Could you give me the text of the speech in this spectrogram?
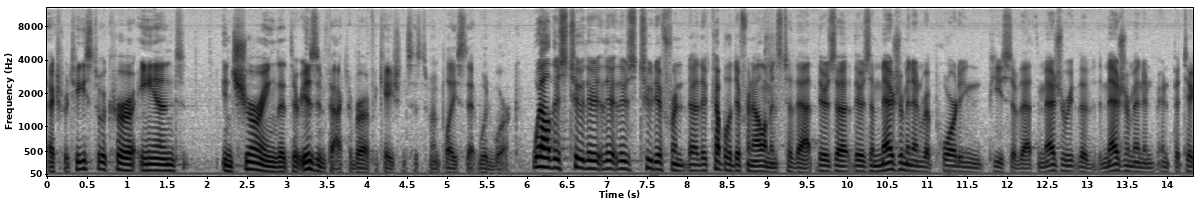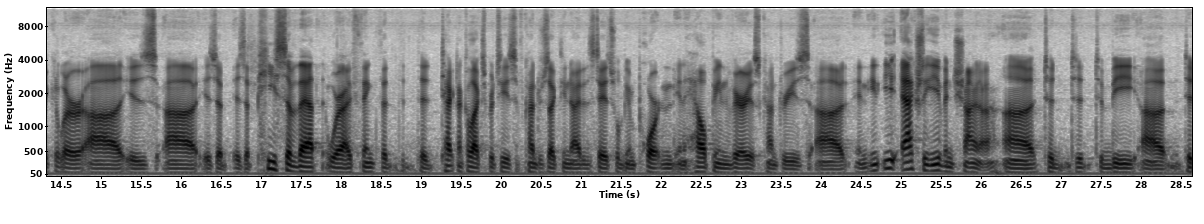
expertise to occur and ensuring that there is in fact a verification system in place that would work? Well, there's two, there, there, there's two different, uh, there's a couple of different elements to that. There's a, there's a measurement and reporting piece of that. The measure, the, the measurement in, in particular, uh, is, uh, is a, is a piece of that where I think that the, the technical expertise of countries like the United States will be important in helping various countries, uh, and e- actually even China, uh, to, to, to be, uh, to,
